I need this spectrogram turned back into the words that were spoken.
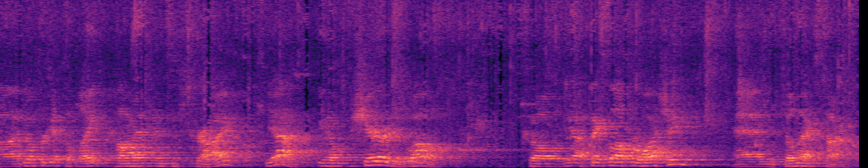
Uh, don't forget to like, comment, and subscribe. Yeah, you know, share it as well. So yeah, thanks a lot for watching, and until next time.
